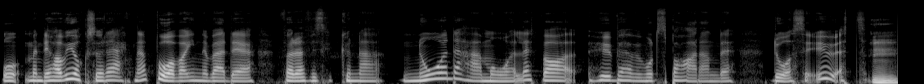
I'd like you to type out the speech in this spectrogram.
Och, men det har vi också räknat på. Vad innebär det för att vi ska kunna nå det här målet? Vad, hur behöver vårt sparande då se ut? Mm.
